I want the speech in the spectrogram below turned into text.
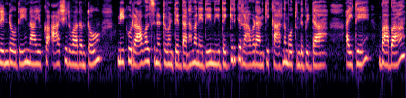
రెండోది నా యొక్క ఆశీర్వాదంతో నీకు రావాల్సినటువంటి ధనం అనేది నీ దగ్గరికి రావడానికి కారణమవుతుంది బిడ్డ. అయితే బాబా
